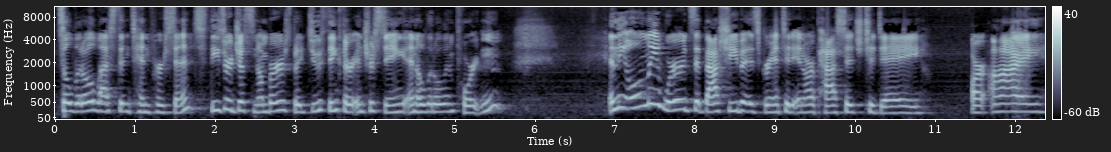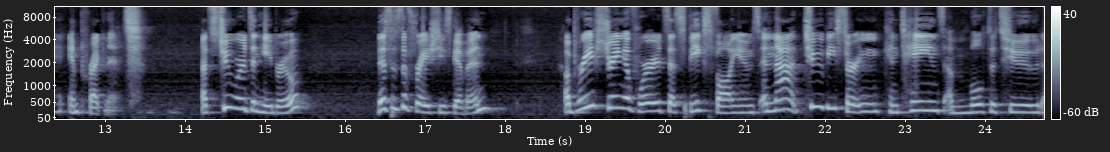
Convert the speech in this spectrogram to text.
It's a little less than 10%. These are just numbers, but I do think they're interesting and a little important. And the only words that Bathsheba is granted in our passage today are I am pregnant. That's two words in Hebrew. This is the phrase she's given. A brief string of words that speaks volumes, and that, to be certain, contains a multitude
